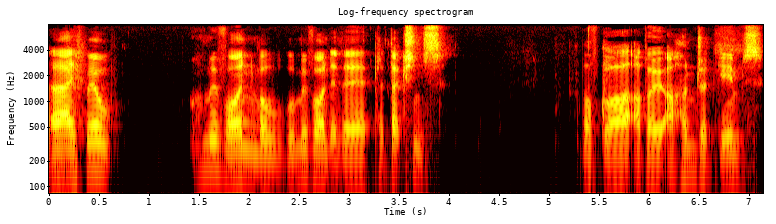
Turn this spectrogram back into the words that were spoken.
Aye, well, we'll move on. We'll, we'll move on to the predictions. We've got about a hundred games.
